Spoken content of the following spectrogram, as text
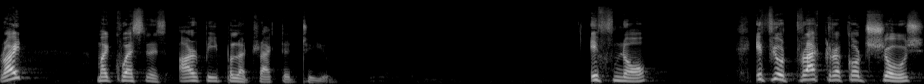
right my question is are people attracted to you? If no if your track record shows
